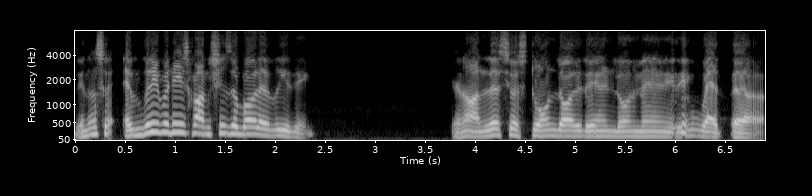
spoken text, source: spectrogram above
You know, so everybody is conscious about everything. You know, unless you're stoned all day and don't know anything, but uh,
